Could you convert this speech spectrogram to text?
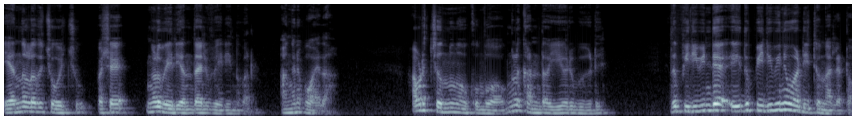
എന്നുള്ളത് ചോദിച്ചു. പക്ഷേ നിങ്ങൾ വരി എന്തായാലും വരി എന്ന് പറഞ്ഞു. അങ്ങനെ പോയതാ. അവിടെ ചെന്ന് നോക്കുമ്പോൾ നിങ്ങൾ കണ്ടോ ഈ ഒരു വീട്? ഇത് പിരിവിന്റെ ഇത് പിരിവിന് വേണ്ടിയിട്ടൊന്നല്ല കേട്ടോ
